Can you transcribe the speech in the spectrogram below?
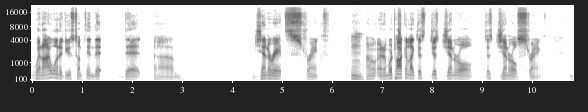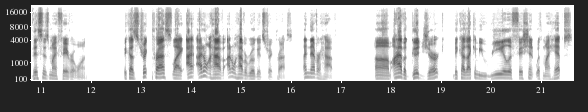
When I want to do something that that um, generates strength, Mm. I'm- and we're talking like just just general just general strength. This is my favorite one because strict press, like I I don't have I don't have a real good strict press. I never have. Um, I have a good jerk because I can be real efficient with my hips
